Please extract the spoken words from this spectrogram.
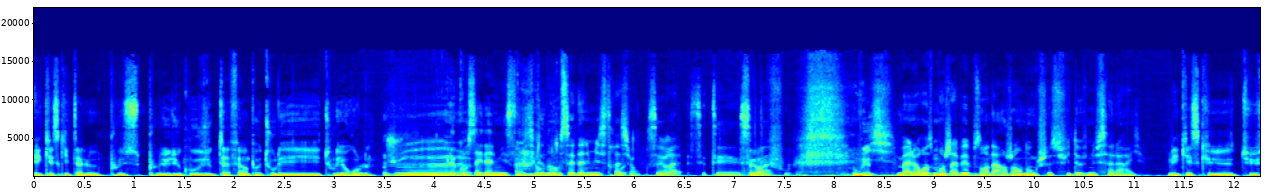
Et qu'est-ce qui t'a le plus plu du coup vu que tu as fait un peu tous les, tous les rôles? Je... Le conseil d'administration, Le non conseil d'administration, c'est vrai, c'était C'est c'était vrai fou. Oui, malheureusement j'avais besoin d'argent donc je suis devenue salariée. Mais qu'est-ce que tu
